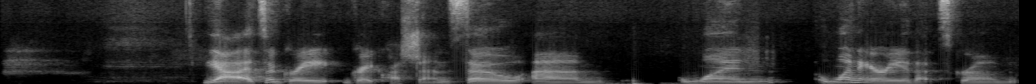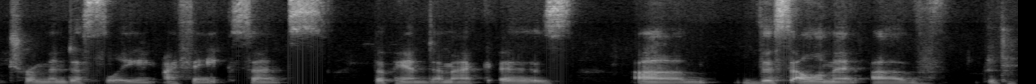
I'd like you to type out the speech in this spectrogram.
Yeah it's a great great question. So um, one one area that's grown tremendously i think since the pandemic is um, this element of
